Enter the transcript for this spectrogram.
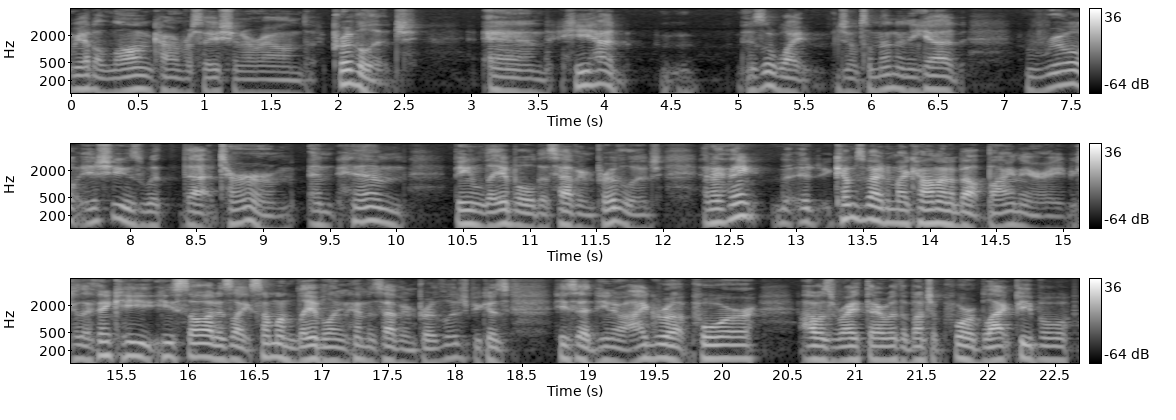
We had a long conversation around privilege, and he had is a white gentleman, and he had real issues with that term. And him being labeled as having privilege. And I think it comes back to my comment about binary because I think he he saw it as like someone labeling him as having privilege because he said, you know, I grew up poor. I was right there with a bunch of poor black people.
